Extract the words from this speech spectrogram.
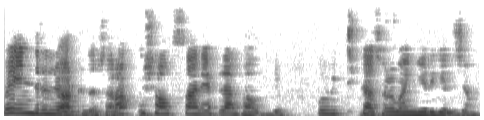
Ve indiriliyor arkadaşlar. 66 saniye falan kaldı diyor. Bu bittikten sonra ben geri geleceğim.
